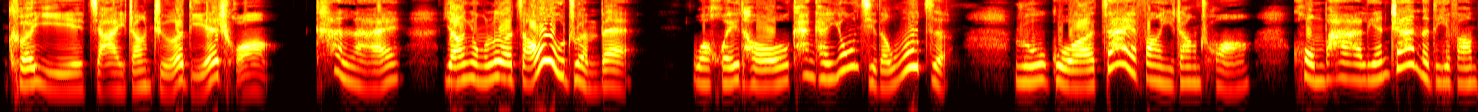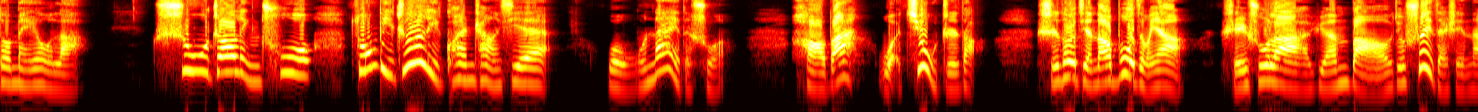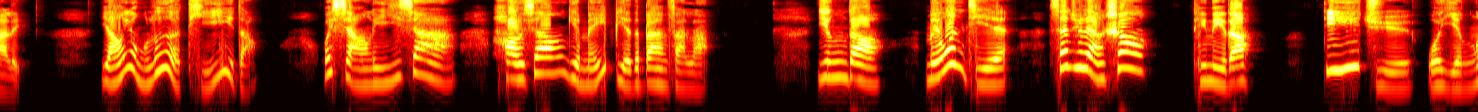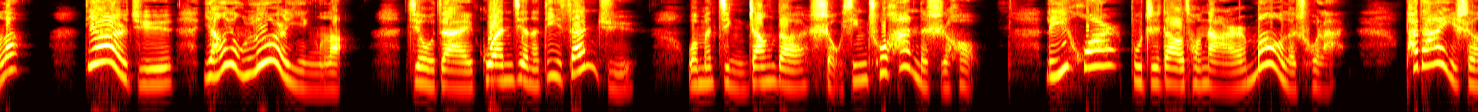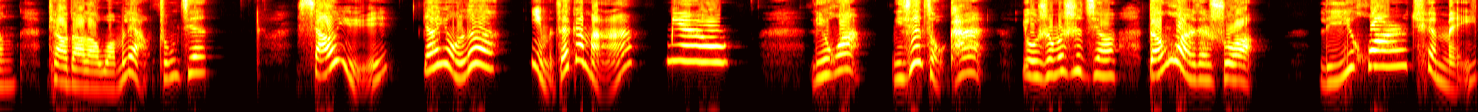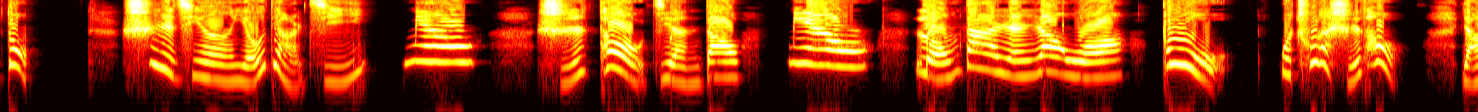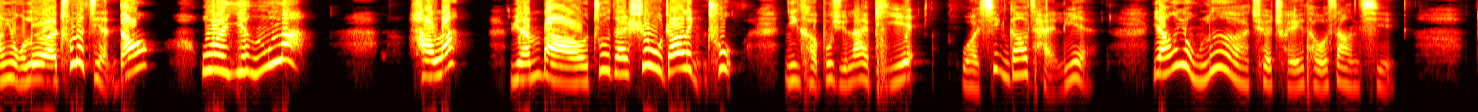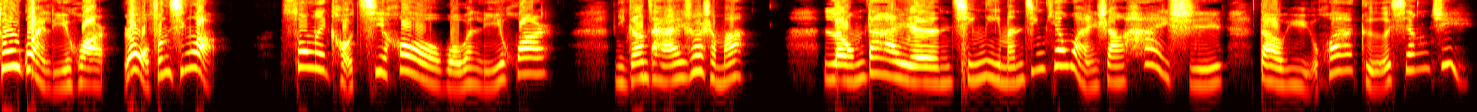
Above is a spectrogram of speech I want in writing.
可以加一张折叠床。看来杨永乐早有准备。我回头看看拥挤的屋子，如果再放一张床，恐怕连站的地方都没有了。失物招领处总比这里宽敞些。我无奈地说：“好吧，我就知道。”石头剪刀布怎么样？谁输了，元宝就睡在谁那里。杨永乐提议道。我想了一下，好像也没别的办法了。应道：“没问题，三局两胜，听你的。”第一局我赢了，第二局杨永乐赢了。就在关键的第三局，我们紧张的手心出汗的时候。梨花不知道从哪儿冒了出来，啪嗒一声跳到了我们俩中间。小雨、杨永乐，你们在干嘛？喵！梨花，你先走开，有什么事情等会儿再说。梨花却没动，事情有点急。喵！石头剪刀，喵！龙大人让我不，我出了石头，杨永乐出了剪刀，我赢了。好了，元宝住在失物招领处，你可不许赖皮。我兴高采烈，杨永乐却垂头丧气。都怪梨花，让我分心了。松了一口气后，我问梨花：“你刚才说什么？”龙大人，请你们今天晚上亥时到雨花阁相聚。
